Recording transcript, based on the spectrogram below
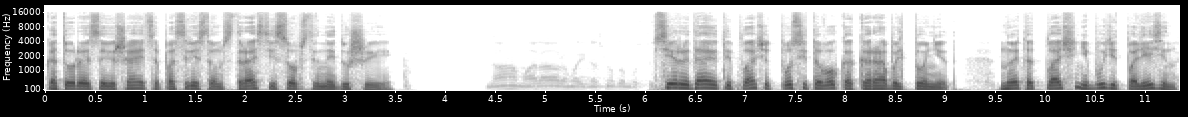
которая совершается посредством страсти собственной души. Все рыдают и плачут после того, как корабль тонет, но этот плач не будет полезен,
